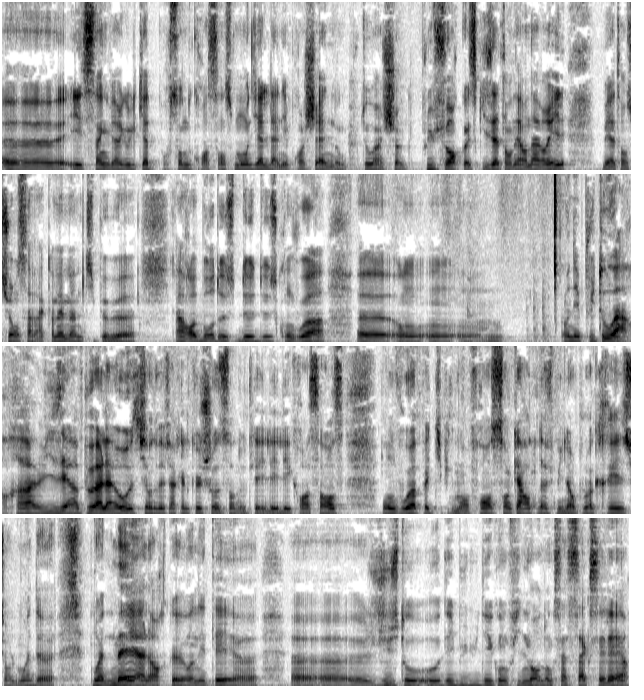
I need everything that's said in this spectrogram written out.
euh, et 5,4% de croissance mondiale l'année prochaine. Donc plutôt un choc plus fort que ce qu'ils attendaient en avril. Mais attention, ça va quand même un petit peu euh, à rebours de, ce qu'on voit. Euh, on est plutôt à raviser un peu à la hausse si on devait faire quelque chose, sans doute les, croissances. On voit typiquement en France 149 000 emplois créés sur le mois de, mai, alors qu'on était euh, euh, juste au, début du déconfinement, donc ça s'accélère.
